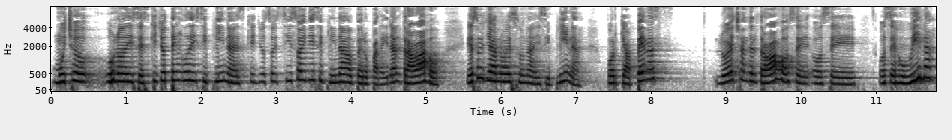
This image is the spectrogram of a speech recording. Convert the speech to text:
Mucho uno dice, es que yo tengo disciplina, es que yo soy, sí soy disciplinado, pero para ir al trabajo, eso ya no es una disciplina, porque apenas lo echan del trabajo se, o, se, o se jubila,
